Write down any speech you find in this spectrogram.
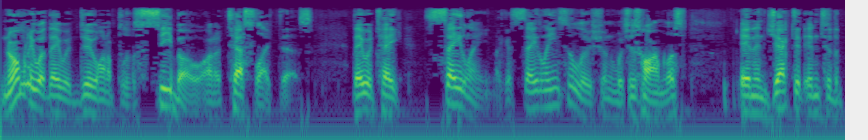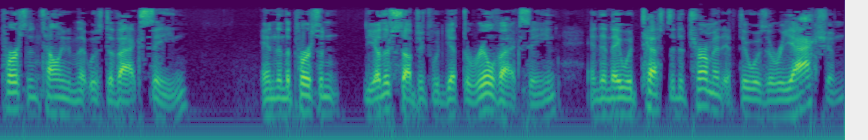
Normally what they would do on a placebo, on a test like this, they would take saline, like a saline solution, which is harmless, and inject it into the person telling them that it was the vaccine. And then the person, the other subject would get the real vaccine, and then they would test to determine if there was a reaction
